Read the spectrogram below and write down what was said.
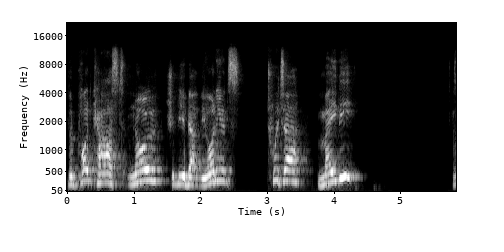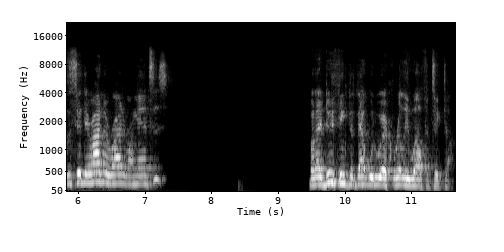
The podcast, no, should be about the audience. Twitter, maybe. As I said, there are no right or wrong answers. But I do think that that would work really well for TikTok.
